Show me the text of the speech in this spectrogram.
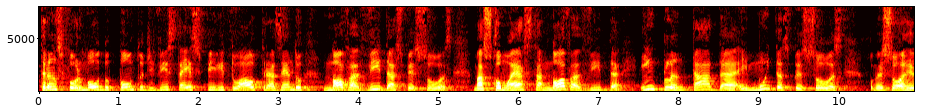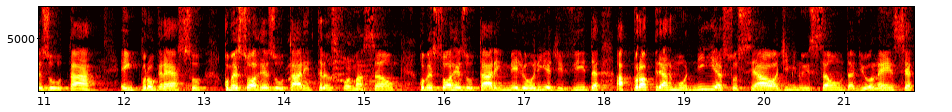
transformou do ponto de vista espiritual, trazendo nova vida às pessoas, mas como esta nova vida implantada em muitas pessoas começou a resultar em progresso, começou a resultar em transformação, começou a resultar em melhoria de vida, a própria harmonia social, a diminuição da violência,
